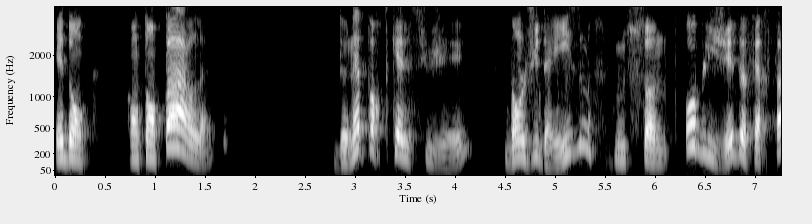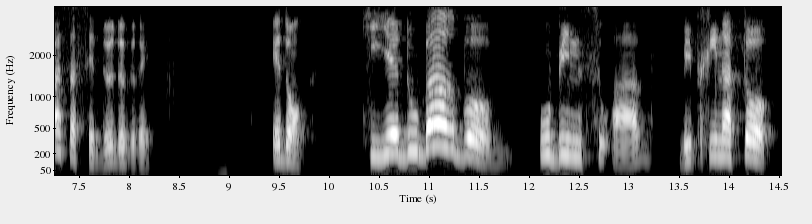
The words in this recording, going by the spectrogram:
Et donc, quand on parle de n'importe quel sujet, dans le judaïsme, nous sommes obligés de faire face à ces deux degrés. Et donc, ou bin biprinato.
